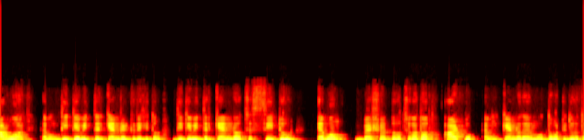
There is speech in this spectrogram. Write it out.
আর ওয়ান এবং দ্বিতীয় বৃত্তের কেন্দ্র একটু দেখি তো। দ্বিতীয় বৃত্তের কেন্দ্র হচ্ছে সি টু এবং ব্যাসার্ধ হচ্ছে কত? আর টু এবং কেন্দ্রদ্বয়ের মধ্যবর্তী দূরত্ব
